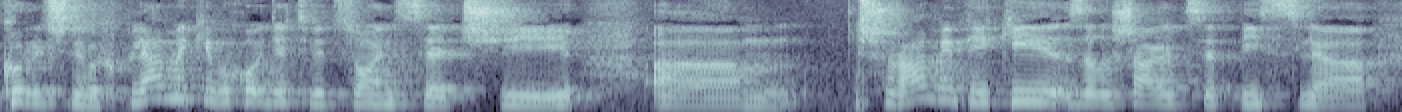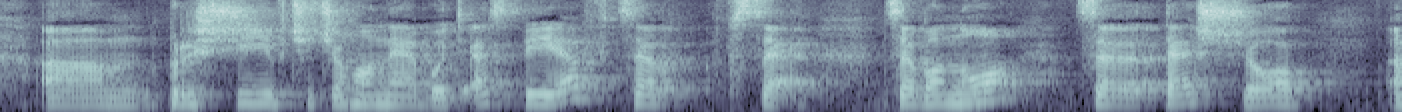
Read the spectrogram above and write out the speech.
коричневих плям, які виходять від сонця, чи ем, шрамів, які залишаються після ем, прищів чи чого-небудь. SPF – це все. Це воно, це те, що. Е,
